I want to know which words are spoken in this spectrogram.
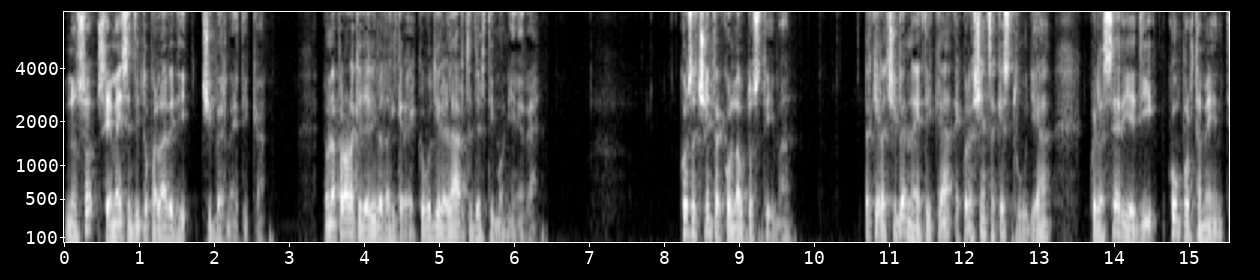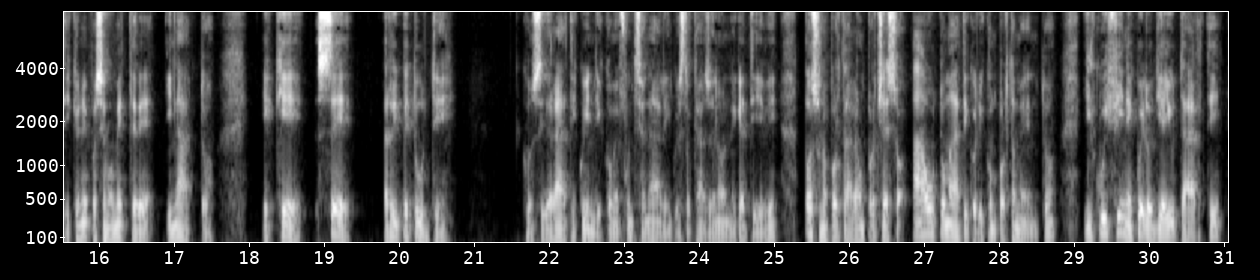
Non so se hai mai sentito parlare di cibernetica. È una parola che deriva dal greco e vuol dire l'arte del timoniere. Cosa c'entra con l'autostima? Perché la cibernetica è quella scienza che studia quella serie di comportamenti che noi possiamo mettere in atto e che se ripetuti considerati quindi come funzionali in questo caso e non negativi, possono portare a un processo automatico di comportamento il cui fine è quello di aiutarti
